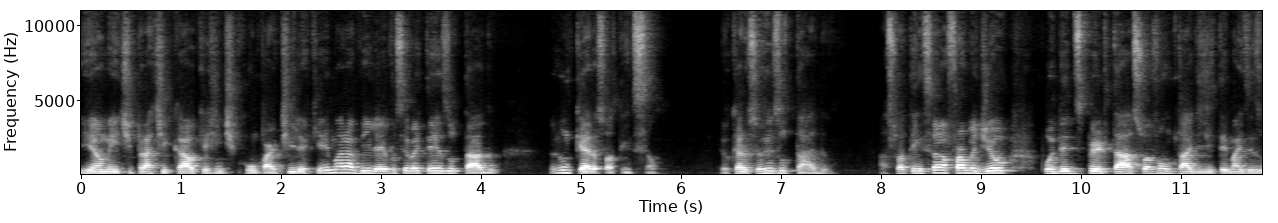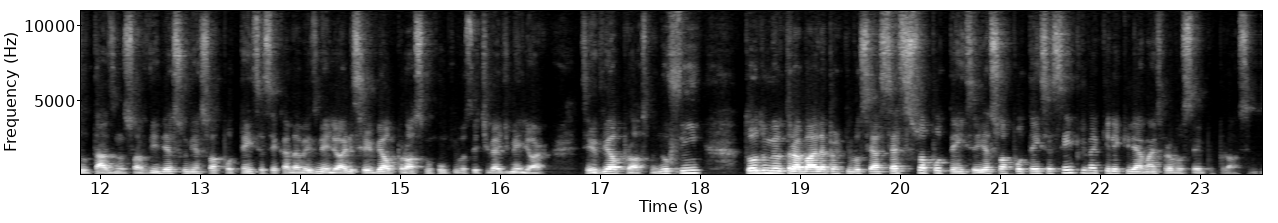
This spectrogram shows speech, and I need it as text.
e realmente praticar o que a gente compartilha aqui, é maravilha, aí você vai ter resultado. Eu não quero a sua atenção, eu quero o seu resultado. A sua atenção é a forma de eu poder despertar a sua vontade de ter mais resultados na sua vida e assumir a sua potência, ser cada vez melhor e servir ao próximo com o que você tiver de melhor. Servir ao próximo. No fim, todo o meu trabalho é para que você acesse sua potência e a sua potência sempre vai querer criar mais para você e para o próximo.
